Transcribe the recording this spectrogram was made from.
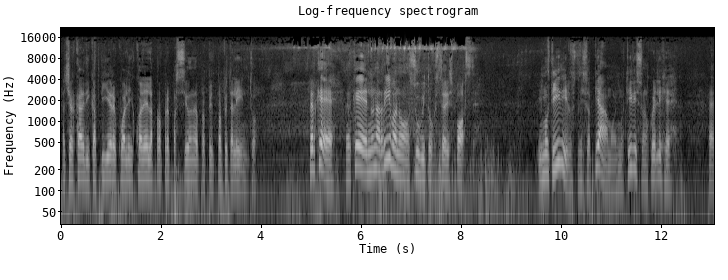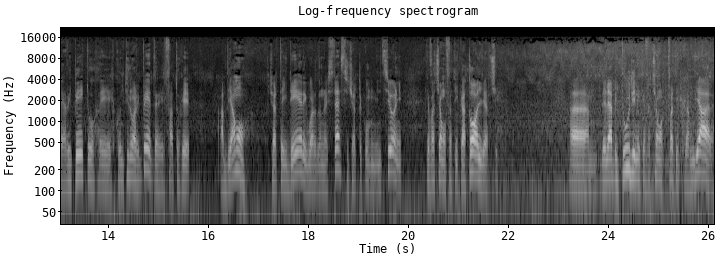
a cercare di capire quali, qual è la propria passione, propria, il proprio talento. Perché? Perché non arrivano subito queste risposte. I motivi li sappiamo, i motivi sono quelli che eh, ripeto e continuo a ripetere, il fatto che abbiamo certe idee riguardo noi stessi, certe convinzioni che facciamo fatica a toglierci, eh, delle abitudini che facciamo fatica a cambiare.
